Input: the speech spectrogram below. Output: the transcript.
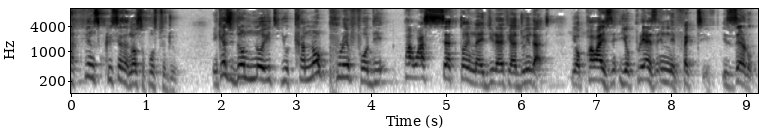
are things Christians are not supposed to do. In case you don't know it, you cannot pray for the power sector in Nigeria if you are doing that. Your power is your prayer is ineffective. It's zero.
